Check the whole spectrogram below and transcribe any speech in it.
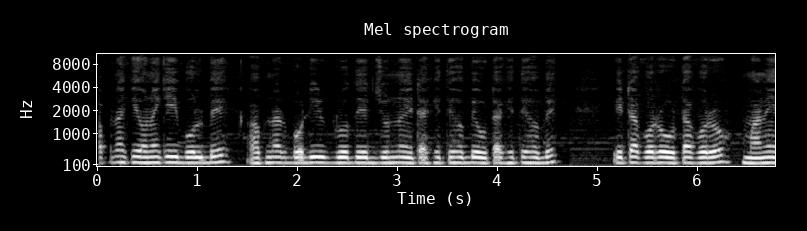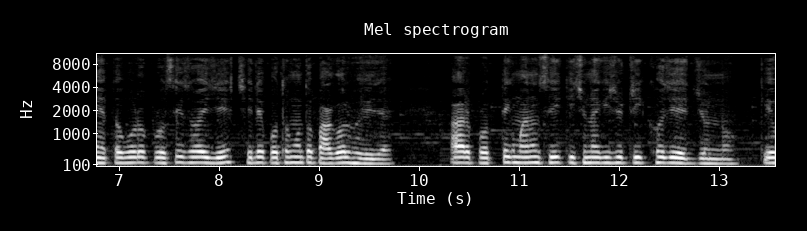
আপনাকে অনেকেই বলবে, আপনার বডির গ্রোথের জন্য এটা খেতে হবে, ওটা খেতে হবে, এটা করো, ওটা করো। মানে এত বড় প্রসেস হয় যে ছেলে প্রথমত পাগল হয়ে যায়। আর প্রত্যেক মানুষই কিছু না কিছু ট্রিক খোঁজে এর জন্য। কেউ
